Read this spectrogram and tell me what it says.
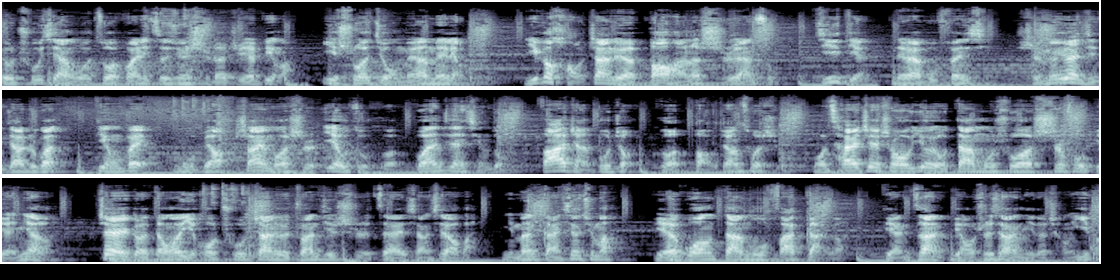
就出现我做管理咨询时的职业病啊，一说就没完没了。一个好战略包含了十元素：基点、内外部分析、使命、愿景、价值观、定位、目标、商业模式、业务组合、关键行动、发展步骤和保障措施。我猜这时候又有弹幕说：“师傅别念了。”这个等我以后出战略专题时再详细聊吧。你们感兴趣吗？别光弹幕发感了，点赞表示下你的诚意吧。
